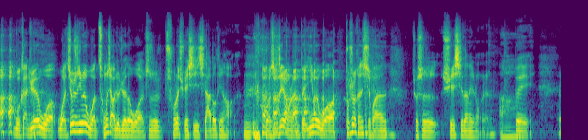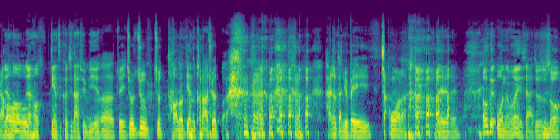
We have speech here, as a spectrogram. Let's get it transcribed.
我感觉我我就是因为我从小就觉得我是除了学习其他都挺好的，嗯，我是这种人，对，因为我不是很喜欢就是学习的那种人啊对，然然后然后电子科技大学毕业的，呃，对，就就就逃到电子科大去了，还是感觉被掌握了，对对对，OK，我能问一下，就是说，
